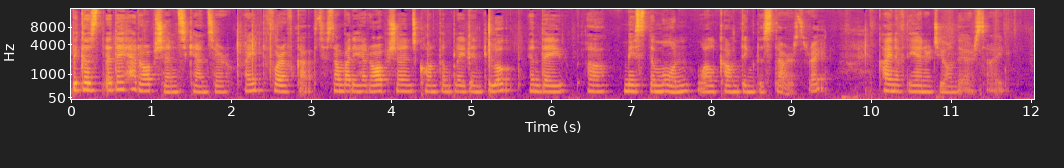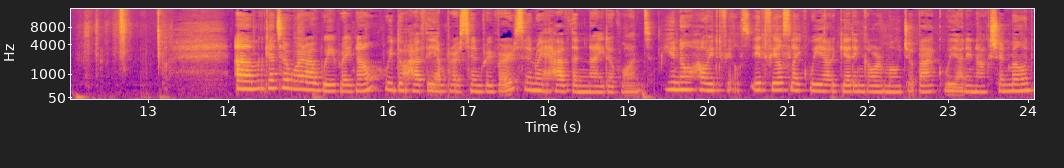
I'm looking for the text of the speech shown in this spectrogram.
because they had options cancer right four of cups somebody had options contemplated looked and they uh, missed the moon while counting the stars right kind of the energy on their side Um, Cancer, where are we right now? We do have the Empress in reverse and we have the Knight of Wands. You know how it feels. It feels like we are getting our mojo back. We are in action mode.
